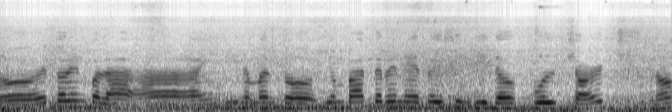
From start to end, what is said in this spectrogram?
So ito rin pala, uh, hindi naman to, yung battery nito is hindi daw full charge, no?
